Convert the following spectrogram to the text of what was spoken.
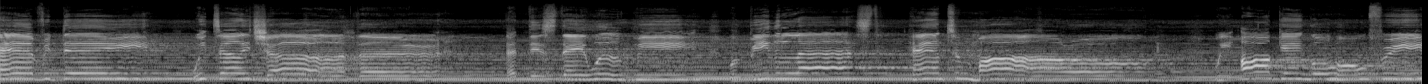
Every day we tell each other that this day will be will be the last and tomorrow we all can go home free,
